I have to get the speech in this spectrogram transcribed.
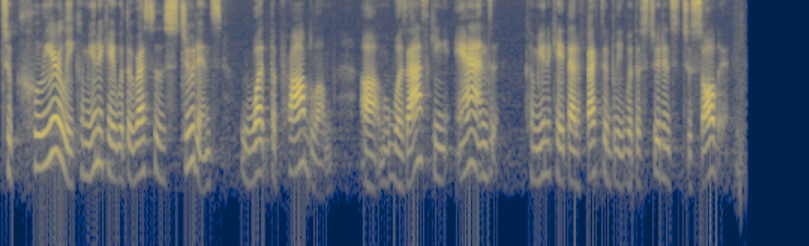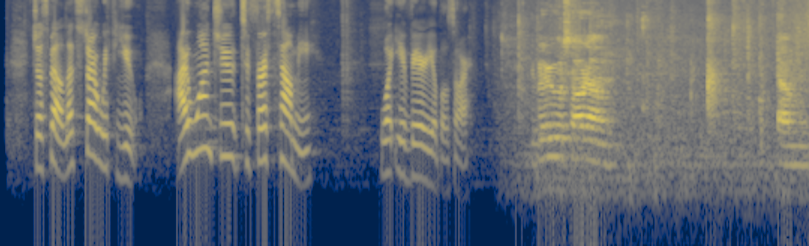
to clearly communicate with the rest of the students what the problem um, was asking and communicate that effectively with the students to solve it. Josbel, let's start with you. I want you to first tell me what your variables are. The variables are um, um,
